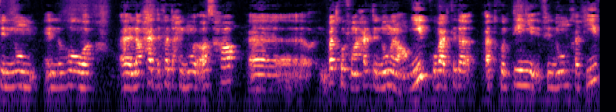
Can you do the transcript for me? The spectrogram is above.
في النوم اللي هو آه، لو حد فتح النور أصحى آه، بدخل في مرحلة النوم العميق وبعد كده أدخل تاني في النوم خفيف.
